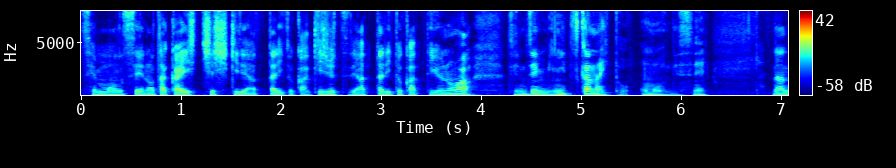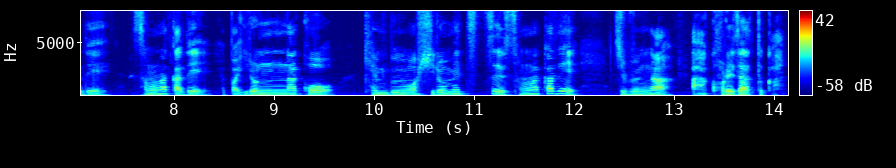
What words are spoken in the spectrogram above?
専門性の高い知識であったりとか技術であったりとかっていうのは全然身につかないと思うんですね。なんでその中でやっぱいろんなこう見聞を広めつつその中で自分があこれだとか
